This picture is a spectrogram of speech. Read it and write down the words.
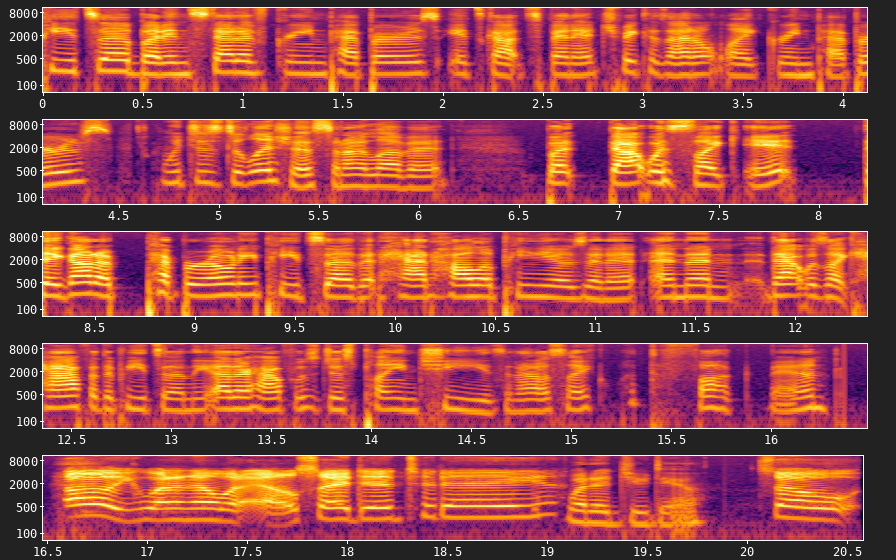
pizza, but instead of green peppers, it's got spinach because I don't like green peppers, which is delicious and I love it. But that was like it. They got a pepperoni pizza that had jalapenos in it, and then that was like half of the pizza, and the other half was just plain cheese. And I was like, "What the fuck, man? Oh, you want to know what else I did today? What did you do?" So,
